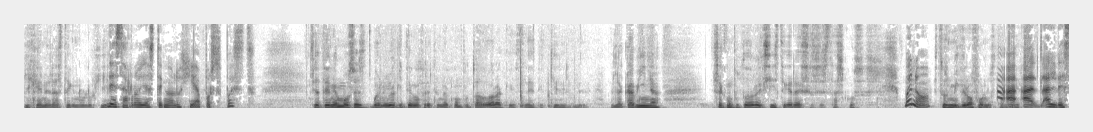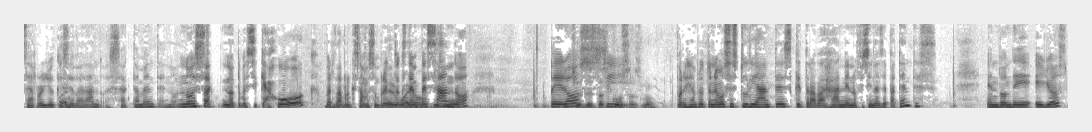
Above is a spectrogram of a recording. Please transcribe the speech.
Y generas tecnología. Desarrollas tecnología, por supuesto. O sea, tenemos, bueno, yo aquí tengo frente una computadora que es de, aquí de, la cabina. Esa computadora existe gracias a estas cosas. Bueno. Estos micrófonos también. al desarrollo que se va dando, exactamente. No, no, no te voy a decir que a Hawk, ¿verdad? Porque estamos en un proyecto que está empezando. pero muchas de estas cosas, ¿no? Por ejemplo, tenemos estudiantes que trabajan en oficinas de patentes, en donde ellos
